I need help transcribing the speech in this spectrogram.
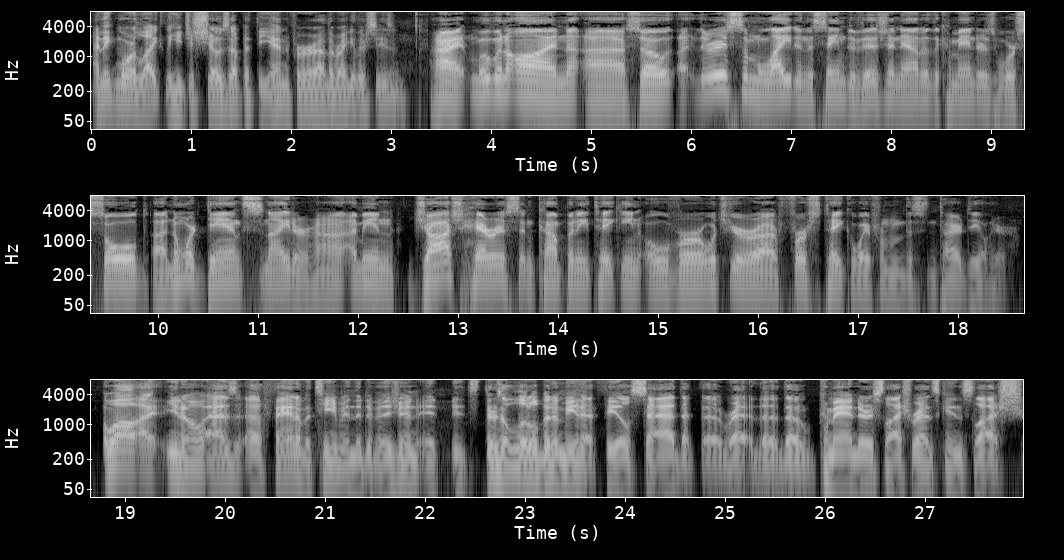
I think more likely he just shows up at the end for uh, the regular season. All right, moving on. Uh, so uh, there is some light in the same division now that the Commanders were sold. Uh, no more Dan Snyder, huh? I mean, Josh Harris and company taking over. What's your uh, first takeaway from this entire deal here? Well, I you know, as a fan of a team in the division, it it's there's a little bit of me that feels sad that the the the Commander slash Redskins slash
